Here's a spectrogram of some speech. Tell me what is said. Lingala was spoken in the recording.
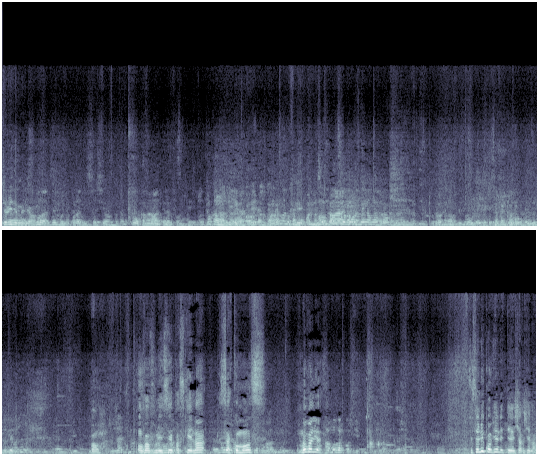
Celui de Bon, on va vous laisser parce que là, ça commence. Non, C'est celui qu'on vient de télécharger là.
